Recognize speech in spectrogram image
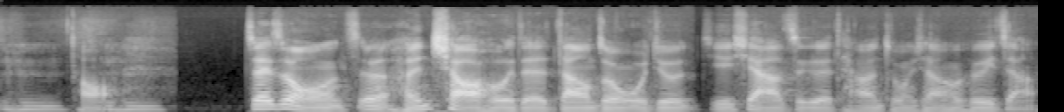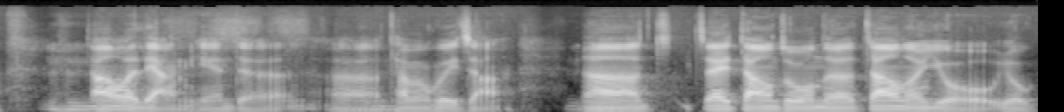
嗯好、在这种这很巧合的当中，我就接下这个台湾同乡会会长，当了两年的呃他们会长。那在当中呢，当然有有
